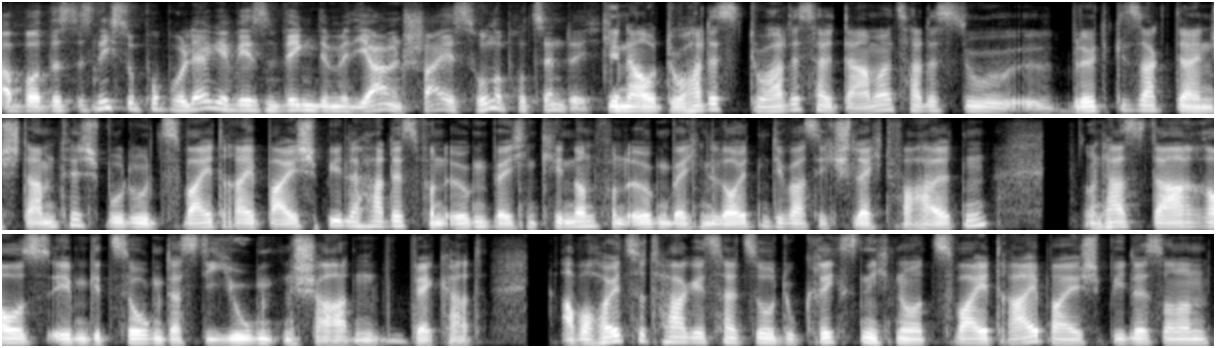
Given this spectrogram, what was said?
Aber das ist nicht so populär gewesen wegen dem medialen Scheiß, hundertprozentig. Genau, du hattest, du hattest halt damals, hattest du, äh, blöd gesagt, deinen Stammtisch, wo du zwei, drei Beispiele hattest von irgendwelchen Kindern, von irgendwelchen Leuten, die was sich schlecht verhalten und hast daraus eben gezogen, dass die Jugend einen Schaden weg hat. Aber heutzutage ist halt so, du kriegst nicht nur zwei, drei Beispiele, sondern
